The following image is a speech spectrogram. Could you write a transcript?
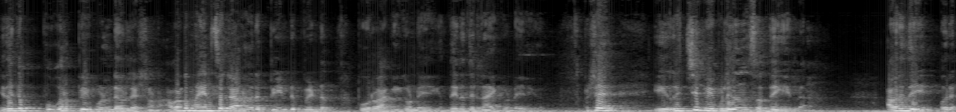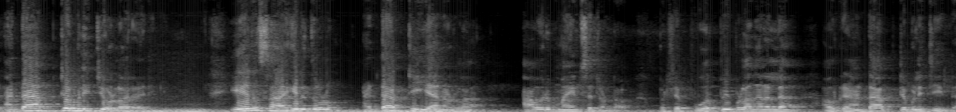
ഇതൊക്കെ പൂർ പീപ്പിളിന്റെ ഒരു ലക്ഷണമാണ്. അവരുടെ മൈൻഡ് സെറ്റാണ് അവരെ വീണ്ടും വീണ്ടും പൂറാക്കിക്കൊണ്ടേയിരിക്കും ദരിദ്രനാക്കിക്കൊണ്ടേയിരിക്കും പക്ഷേ ഈ റിച്ച് പീപ്പിൾ ഇതൊന്നും ശ്രദ്ധിക്കില്ല. അവരെന്ത് ചെയ്യും? ഒരു അഡാപ്റ്റബിലിറ്റി ഉള്ളവരായിരിക്കും. ഏത് സാഹചര്യത്തോളും അഡാപ്റ്റ് ചെയ്യാനുള്ള ആ ഒരു മൈൻഡ് സെറ്റ് ഉണ്ടാവും. പക്ഷെ പൂർ പീപ്പിൾ അങ്ങനല്ല. അവർക്ക് അഡാപ്റ്റബിലിറ്റി ഇല്ല.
